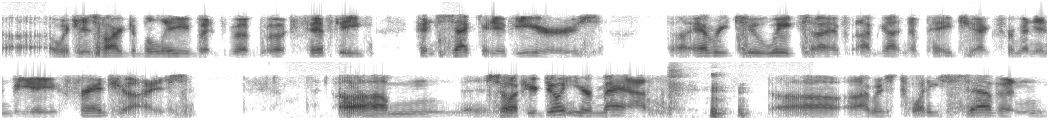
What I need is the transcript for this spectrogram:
Uh, which is hard to believe, but, but, but 50 consecutive years, uh, every two weeks I've I've gotten a paycheck from an NBA franchise. Um, so if you're doing your math, uh, I was 27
